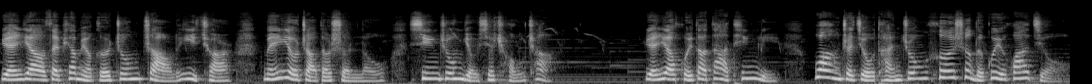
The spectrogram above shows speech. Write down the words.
袁耀在缥缈阁中找了一圈，没有找到沈楼，心中有些惆怅。袁耀回到大厅里，望着酒坛中喝剩的桂花酒，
